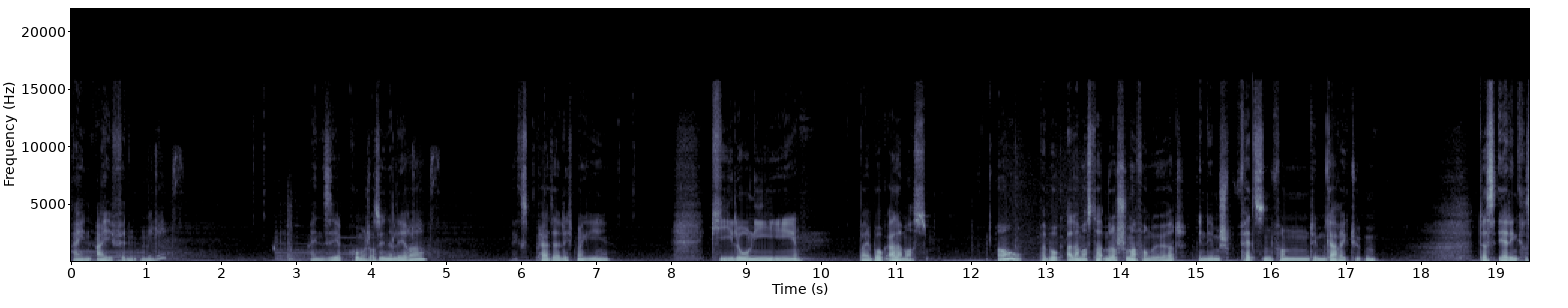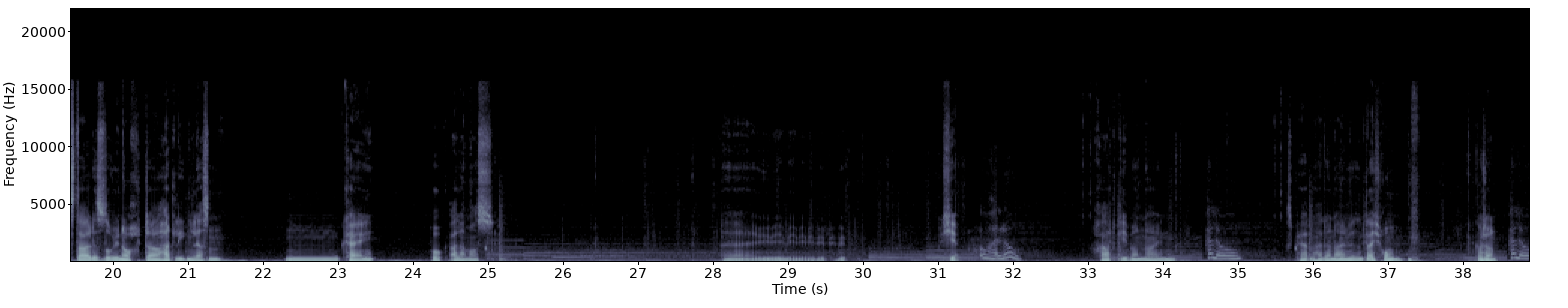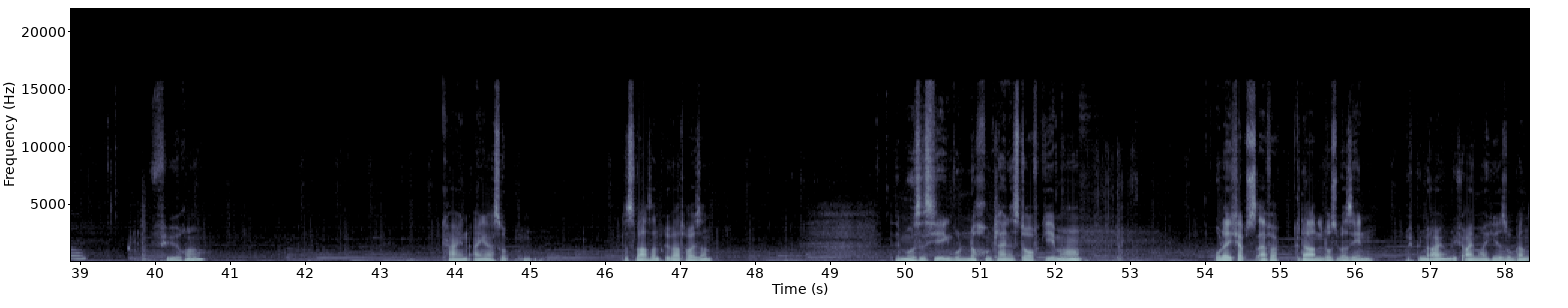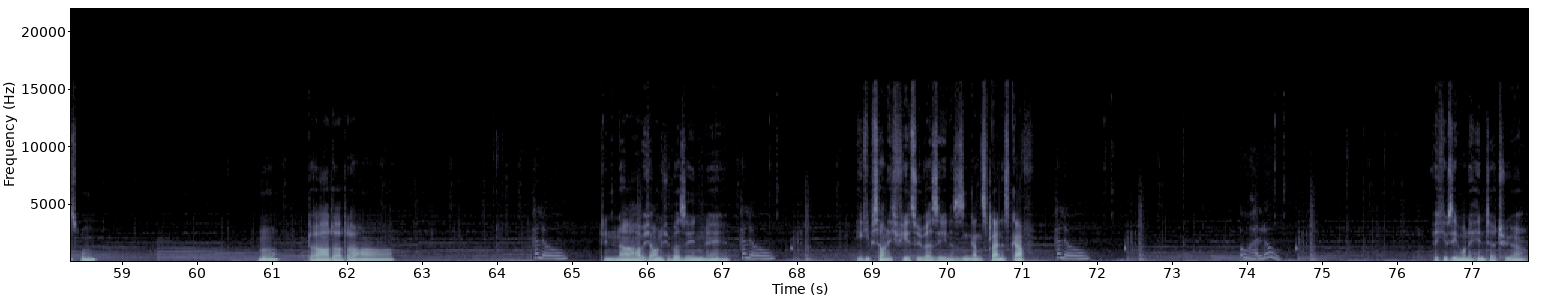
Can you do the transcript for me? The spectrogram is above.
Ein Ei finden. Ein sehr komisch aussehender Lehrer. Experte der Lichtmagie. Kiloni. Bei Burg Alamos. Oh, bei Burg Alamos, da hatten wir doch schon mal von gehört. In dem Fetzen von dem Garek-Typen. Dass er den Kristall des so wie noch da hat liegen lassen. Hm, Okay. Burg Alamos. Äh, hier. Oh, hallo. Ratgeber, nein. Hallo. Expertenhalter, nein. Wir sind gleich rum. Komm schon. Hallo. Führer. Kein Eingang. So. hm. Das war's an Privathäusern. Dann muss es hier irgendwo noch ein kleines Dorf geben, hm? Oder ich habe es einfach gnadenlos übersehen. Ich bin eigentlich einmal hier so ganz rum. Ne? Da, da, da. Hallo. Den Nah habe ich auch nicht übersehen, ne? Hallo. Hier gibt es auch nicht viel zu übersehen. Es ist ein ganz kleines Gaff. Hallo. Oh, hallo. Vielleicht gibt es irgendwo eine Hintertür.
